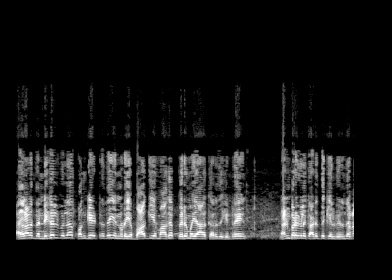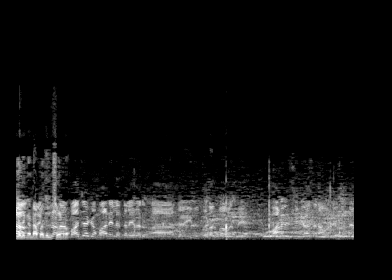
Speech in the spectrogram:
அதனால இந்த நிகழ்வுல பங்கேற்றதை என்னுடைய பாக்கியமாக பெருமையாக கருதுகின்றேன். நண்பர்களுக்கு அடுத்த கேள்வி இருந்தா கேளுங்க நான் பதில் சொல்றேன். பாஜக மாநில தலைவர் ஆ, அந்த இது தொடர்பா வந்து வானதி சீனிவாசன் அவர்கள் வந்து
